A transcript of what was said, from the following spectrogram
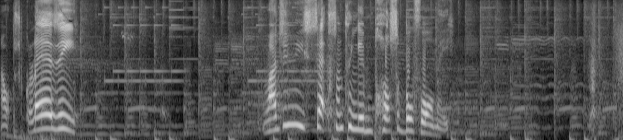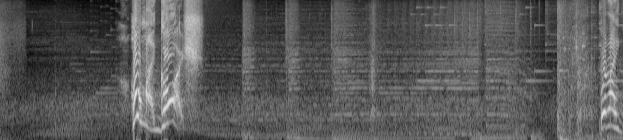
That was crazy. Imagine he set something impossible for me. Oh my gosh! But I.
